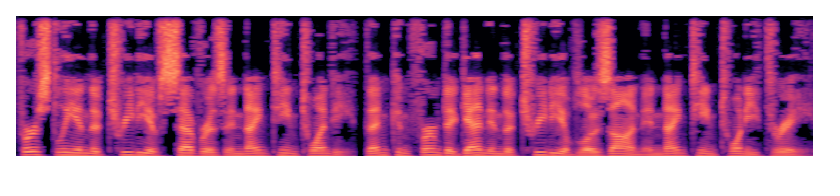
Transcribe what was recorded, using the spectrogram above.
firstly in the Treaty of Sèvres in 1920, then confirmed again in the Treaty of Lausanne in 1923.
